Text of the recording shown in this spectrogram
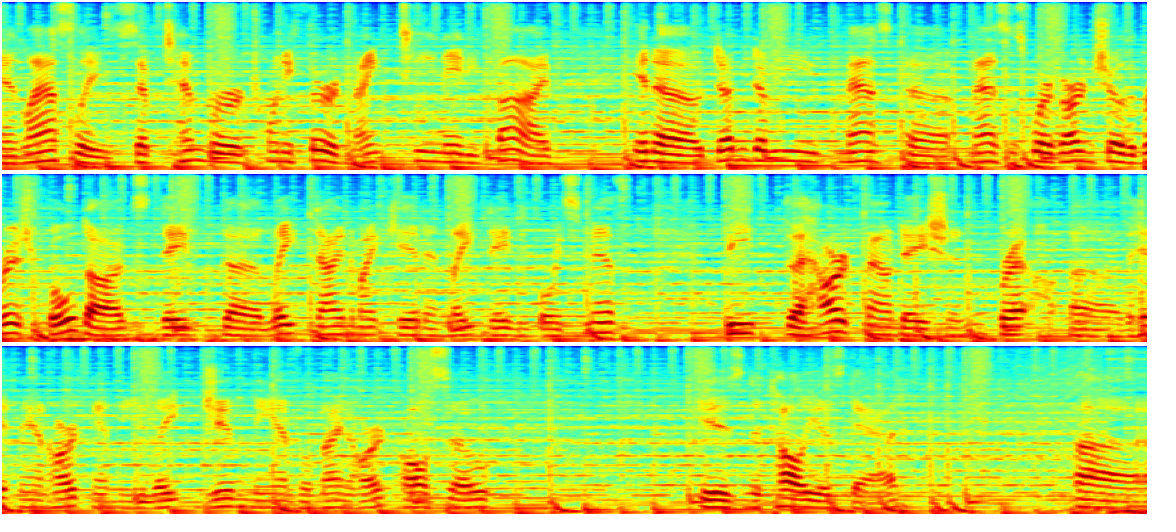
And lastly, September 23rd, 1985, in a WWE Mass, uh, Madison Square Garden show, the British Bulldogs, Dave, the late Dynamite Kid and late Davey Boy Smith, beat the Hart Foundation, Bret uh, the Hitman Hart, and the late Jim the Anvil Neidhart, also is Natalya's dad. Uh,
